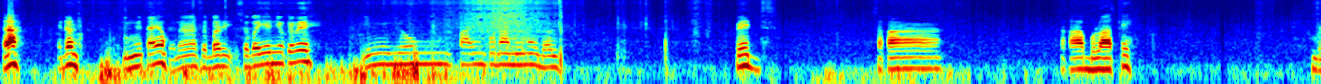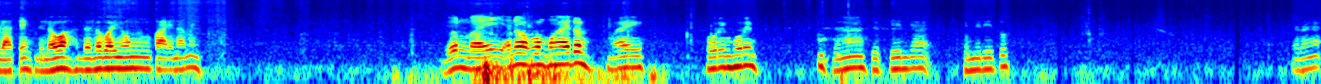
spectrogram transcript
Tara, idol. Bumili tayo. Sana sabay, sabayan nyo kami. Eh, yung pain po namin, idol. Peds. Saka, saka bulate. Bulate, dalawa. Dalawa yung pain namin. Yun, may ano ako mga idol. May hurim-hurim. Sana surtihin ka kami dito. Kaya nga.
